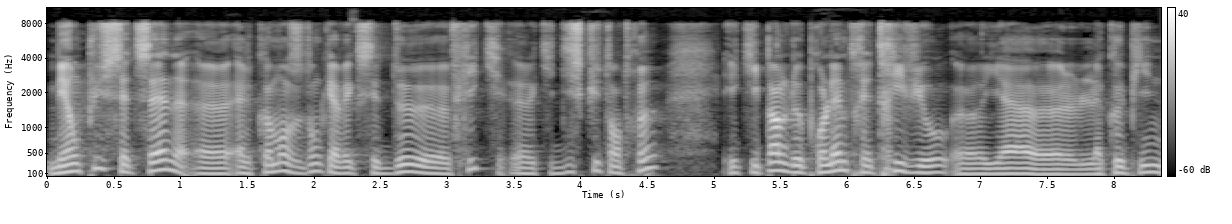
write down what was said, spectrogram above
Mais en plus, cette scène, euh, elle commence donc avec ces deux euh, flics euh, qui discutent entre eux et qui parlent de problèmes très triviaux. Il y a la copine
